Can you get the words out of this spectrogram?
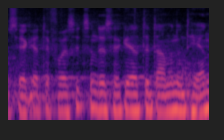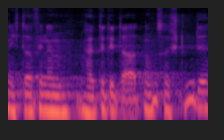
Sehr geehrte Vorsitzende, sehr geehrte Damen und Herren, ich darf Ihnen heute die Daten unserer Studie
